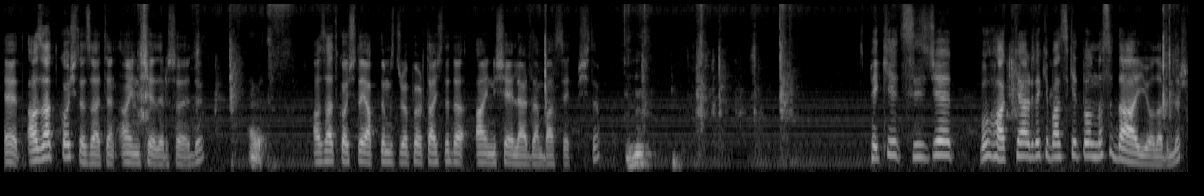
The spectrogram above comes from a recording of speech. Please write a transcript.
Evet, Azat Koç da zaten aynı şeyleri söyledi. Evet. Azat Koç'ta yaptığımız röportajda da aynı şeylerden bahsetmişti. Hı hı. Peki sizce bu Hakkari'deki basketbol nasıl daha iyi olabilir?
